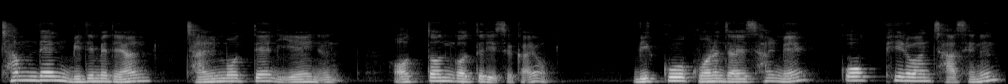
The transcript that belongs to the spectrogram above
참된 믿음에 대한 잘못된 이해에는 어떤 것들이 있을까요? 믿고 구하는 자의 삶에 꼭 필요한 자세는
